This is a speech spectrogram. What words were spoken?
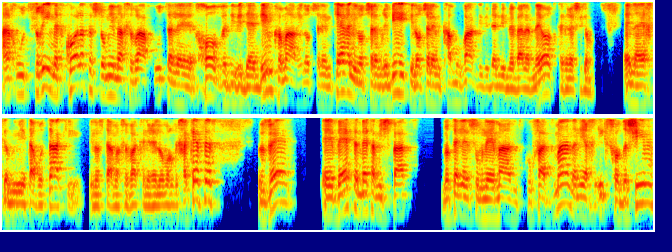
אנחנו עוצרים את כל התשלומים מהחברה החוצה לחוב ודיבידנדים, כלומר היא לא תשלם קרן, היא לא תשלם ריבית, היא לא תשלם כמובן דיבידנדים לבעל המניות, כנראה שגם אין לה איך גם אם היא הייתה רוצה, כי מן הסתם החברה כנראה לא מרוויחה כסף, ובעצם בית המשפט נותן לאיזשהו נאמן תקופת זמן, נניח איקס חודשים,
